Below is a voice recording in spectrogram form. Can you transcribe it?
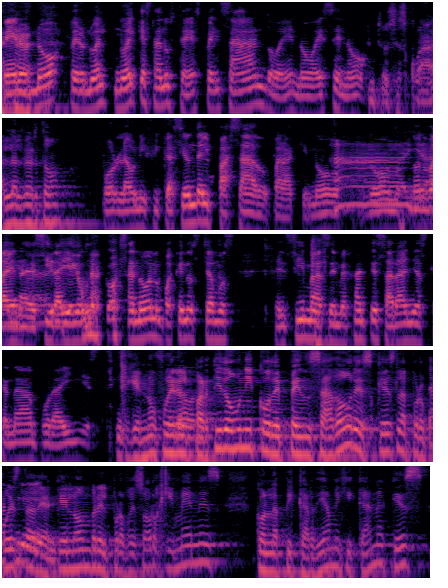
Pero no, pero no, no hay que estar ustedes pensando, ¿eh? No, ese no. Entonces, ¿cuál, Alberto? Por la unificación del pasado, para que no, ah, no, no, no vayan a decir ahí una cosa, no, no, para que nos echamos encima semejantes arañas que andaban por ahí. Este. Que no fuera el partido único de pensadores, que es la propuesta También. de aquel hombre, el profesor Jiménez, con la picardía mexicana, que es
